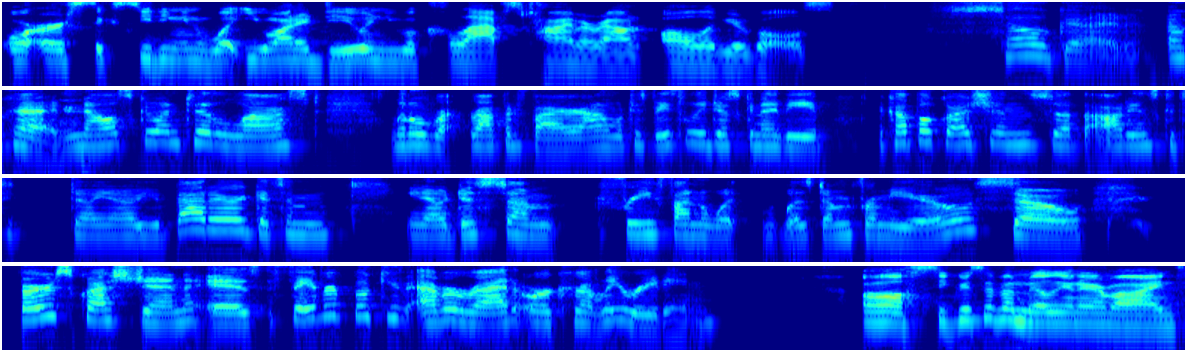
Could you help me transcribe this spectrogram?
or are succeeding in what you want to do, and you will collapse time around all of your goals. So good. Okay, now let's go into the last little rapid fire round, which is basically just going to be a couple questions so that the audience gets to know you better, get some, you know, just some free fun w- wisdom from you. So, first question is favorite book you've ever read or currently reading? Oh, Secrets of a Millionaire Mind.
